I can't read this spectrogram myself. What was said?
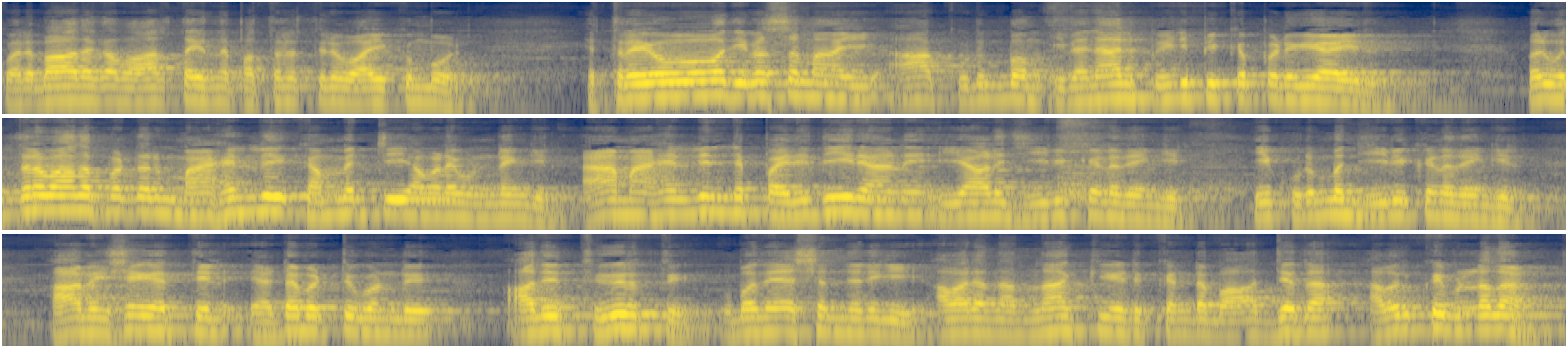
കൊലപാതക വാർത്ത എന്ന പത്രത്തിൽ വായിക്കുമ്പോൾ എത്രയോ ദിവസമായി ആ കുടുംബം ഇവനാൽ പീഡിപ്പിക്കപ്പെടുകയായിരുന്നു. ഒരു ഉത്തരവാദപ്പെട്ട ഒരു മഹൽ കമ്മിറ്റി അവിടെ ഉണ്ടെങ്കിൽ ആ മഹലിന്റെ പരിധിയിലാണ് ഇയാൾ ജീവിക്കുന്നതെങ്കിൽ ഈ കുടുംബം ജീവിക്കുന്നതെങ്കിൽ ആ വിഷയത്തിൽ ഇടപെട്ടുകൊണ്ട് അത് തീർത്ത് ഉപദേശം നൽകി അവരെ നന്നാക്കിയെടുക്കേണ്ട ബാധ്യത അവർക്ക് ഉള്ളതാണ്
